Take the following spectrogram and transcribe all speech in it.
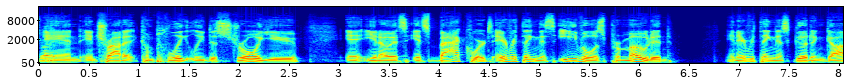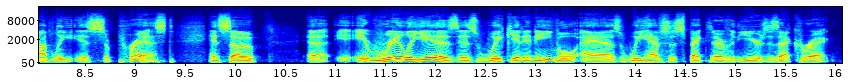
Right. and and try to completely destroy you. You know, it's it's backwards. Everything that's evil is promoted, and everything that's good and godly is suppressed. And so uh, it really is as wicked and evil as we have suspected over the years. Is that correct?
